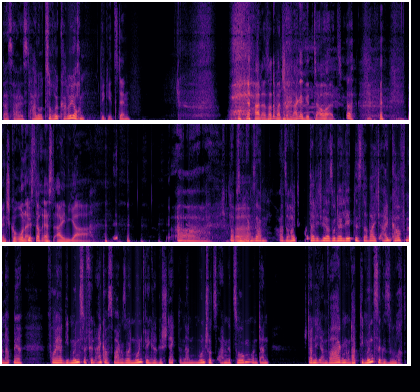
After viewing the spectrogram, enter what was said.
Das heißt Hallo zurück. Hallo Jochen. Wie geht's denn? Ja, das hatte man schon lange gedauert. Mensch, Corona ist doch erst ein Jahr. Ah, ich glaube so ah. langsam. Also heute, heute, hatte ich wieder so ein Erlebnis, da war ich einkaufen und habe mir vorher die Münze für den Einkaufswagen so in den Mundwinkel gesteckt und dann Mundschutz angezogen und dann stand ich am Wagen und habe die Münze gesucht.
